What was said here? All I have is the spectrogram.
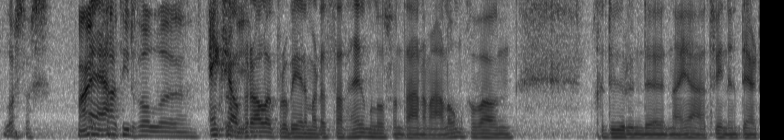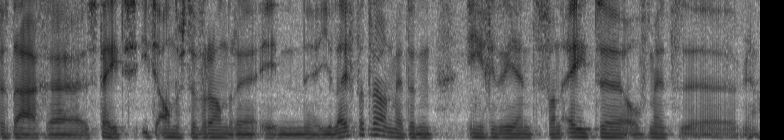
Lastig. Maar nou ja. ik ga in ieder geval. Uh, ik zou vooral ook proberen, maar dat staat helemaal los van het ademhalen. Om gewoon gedurende nou ja, 20, 30 dagen steeds iets anders te veranderen in uh, je leefpatroon. Met een ingrediënt van eten of met. Uh, ja.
